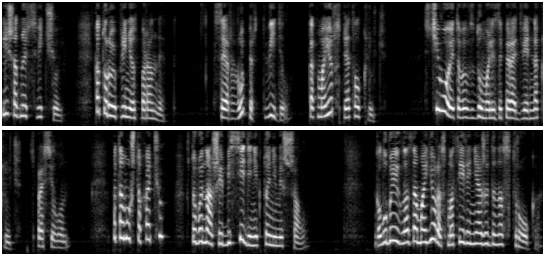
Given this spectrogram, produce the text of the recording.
лишь одной свечой, которую принес баронет. Сэр Руперт видел, как майор спрятал ключ. «С чего это вы вздумали запирать дверь на ключ?» – спросил он. «Потому что хочу, чтобы нашей беседе никто не мешал». Голубые глаза майора смотрели неожиданно строго.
